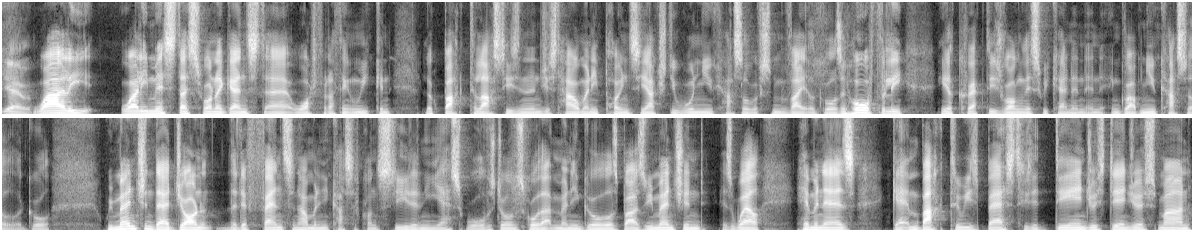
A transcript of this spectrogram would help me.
Yeah. while he while he missed this one against uh, Watford, I think we can look back to last season and just how many points he actually won Newcastle with some vital goals, and hopefully he'll correct his wrong this weekend and, and, and grab Newcastle a goal. We mentioned there, John, the defence and how many Newcastle have conceded, and yes, Wolves don't score that many goals, but as we mentioned as well, Jimenez getting back to his best. He's a dangerous, dangerous man.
